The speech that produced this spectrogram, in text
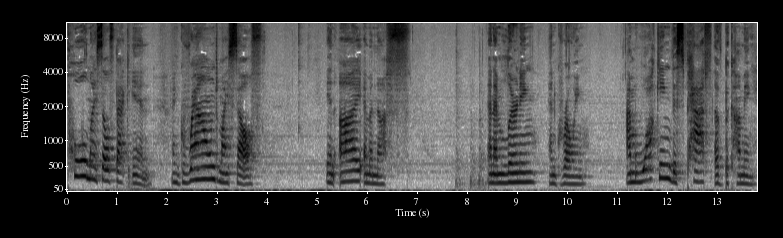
pull myself back in and ground myself in I am enough. And I'm learning and growing. I'm walking this path of becoming.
